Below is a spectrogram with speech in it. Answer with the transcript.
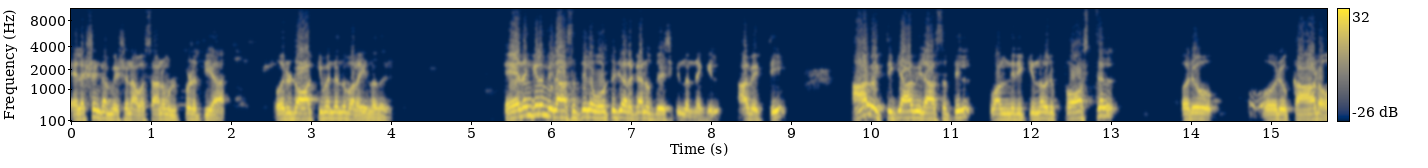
എലക്ഷൻ കമ്മീഷൻ അവസാനം ഉൾപ്പെടുത്തിയ ഒരു ഡോക്യുമെന്റ് എന്ന് പറയുന്നത് ഏതെങ്കിലും വിലാസത്തിൽ വോട്ട് ചേർക്കാൻ ഉദ്ദേശിക്കുന്നുണ്ടെങ്കിൽ ആ വ്യക്തി ആ വ്യക്തിക്ക് ആ വിലാസത്തിൽ വന്നിരിക്കുന്ന ഒരു പോസ്റ്റൽ ഒരു ഒരു കാർഡോ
